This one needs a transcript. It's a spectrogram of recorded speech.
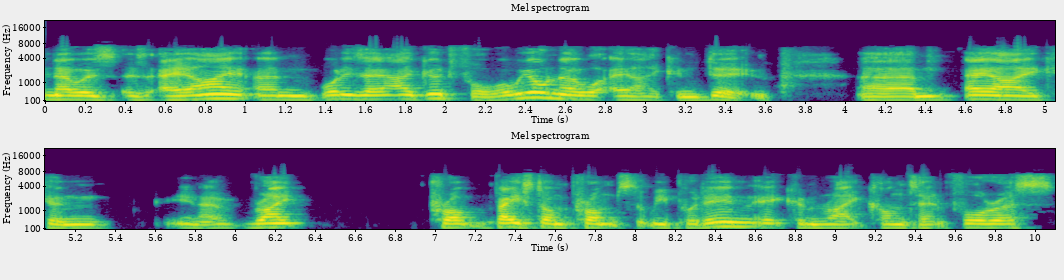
know as, as AI. And what is AI good for? Well, we all know what AI can do. Um, AI can, you know, write prompt based on prompts that we put in. It can write content for us.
